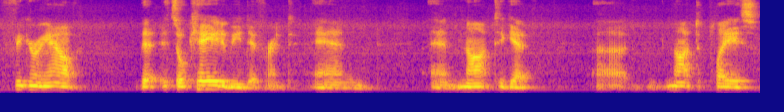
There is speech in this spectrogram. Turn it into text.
figuring out that it's okay to be different and and not to get uh, not to place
